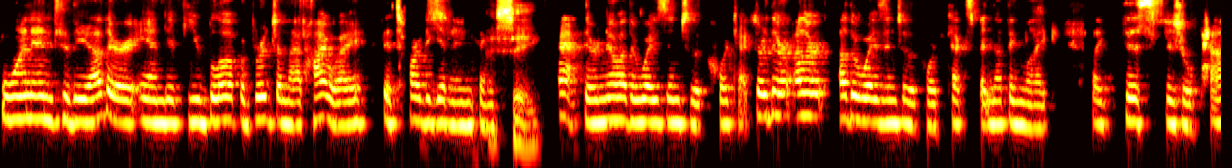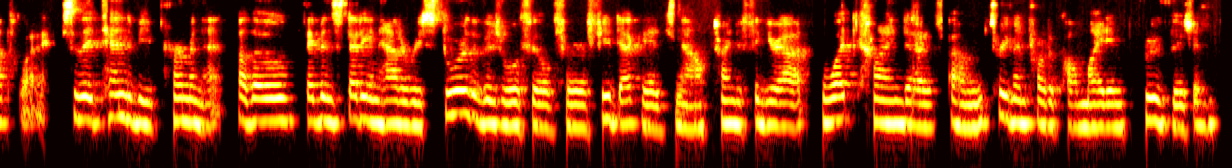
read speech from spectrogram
one end to the other and if you blow up a bridge on that highway, it's hard to get anything. I see. There are no other ways into the cortex, or there are other other ways into the cortex, but nothing like like this visual pathway. So they tend to be permanent. Although they've been studying how to restore the visual field for a few decades now, trying to figure out what kind of um, treatment protocol might improve vision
